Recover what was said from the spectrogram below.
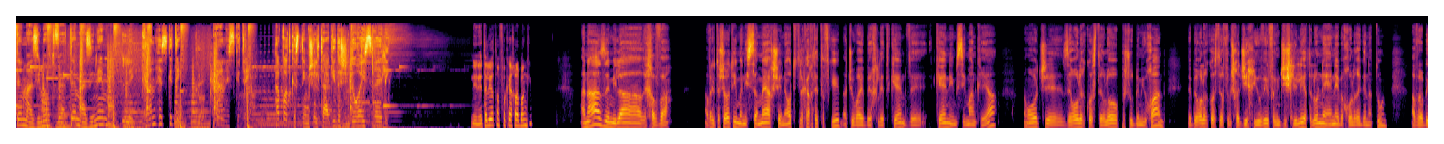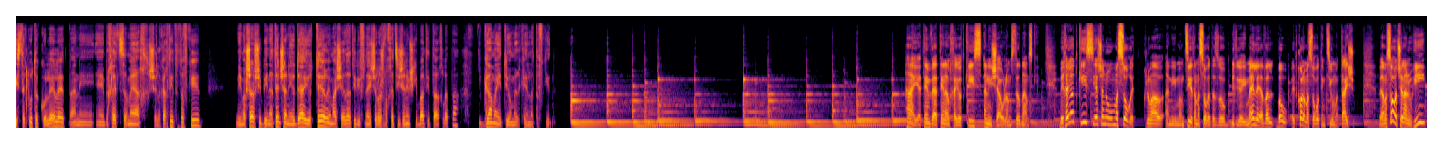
אתן מאזינות ואתם מאזינים לכאן הסכתים. כאן הסכתים, הפודקאסטים של תאגיד השידור הישראלי. נהנית להיות המפקח על הבנקים? הנאה זה מילה רחבה, אבל אם אתה שואל אותי אם אני שמח שנאותתי לקחת את התפקיד, התשובה היא בהחלט כן, וכן עם סימן קריאה, למרות שזה רולר קוסטר לא פשוט במיוחד, וברולר קוסטר לפעמים יש לך ג'י חיובי, לפעמים ג'י שלילי, אתה לא נהנה בכל רגע נתון, אבל בהסתכלות הכוללת אני אה, בהחלט שמח שלקחתי את התפקיד, ואם עכשיו שבהינתן שאני יודע יותר ממה שידעתי לפני שלוש וחצי שנים שקיבלתי את ההחלטה, גם הייתי אומר כן לתפקיד. היי, אתם ואתן על חיות כיס, אני שאול אמסטרדמסקי. בחיות כיס יש לנו מסורת, כלומר, אני ממציא את המסורת הזו ברגעים אלה, אבל בואו, את כל המסורות המציאו מתישהו. והמסורת שלנו היא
